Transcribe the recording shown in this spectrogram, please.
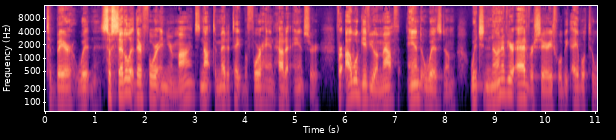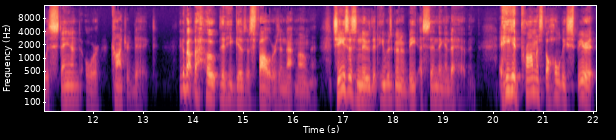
to bear witness. So settle it therefore in your minds, not to meditate beforehand how to answer. For I will give you a mouth and wisdom, which none of your adversaries will be able to withstand or contradict. Think about the hope that he gives his followers in that moment. Jesus knew that he was going to be ascending into heaven. He had promised the Holy Spirit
